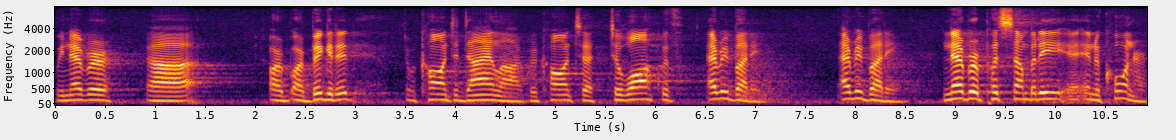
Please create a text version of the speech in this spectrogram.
We never uh, are, are bigoted. We're called to dialogue. We're called to, to walk with everybody. Everybody. Never put somebody in a corner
